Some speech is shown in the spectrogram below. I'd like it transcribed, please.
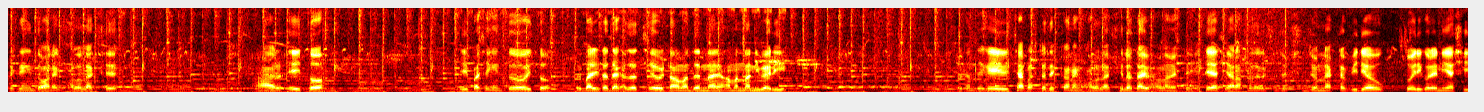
দেখে কিন্তু অনেক ভালো লাগছে। আর এই তো এই পাশে কিন্তু ওই তো, ওই বাড়িটা দেখা যাচ্ছে, ওইটা আমাদের না, আমার নানি বাড়ি। ওখান থেকে এই চারপাশটা দেখতে অনেক ভালো লাগছিল, তাই ভাবলাম একটু হেঁটে আসি আর আপনাদের জন্য একটা ভিডিও তৈরি করে নিয়ে আসি।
